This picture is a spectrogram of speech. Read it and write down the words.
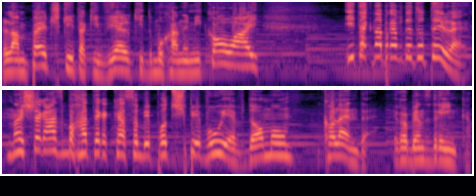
lampeczki, taki wielki dmuchany Mikołaj. I tak naprawdę to tyle. No jeszcze raz bohaterka sobie podśpiewuje w domu, kolendę, robiąc drinka.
